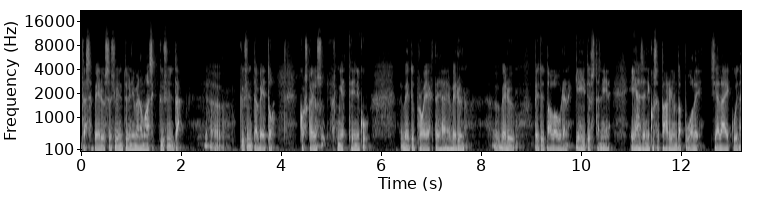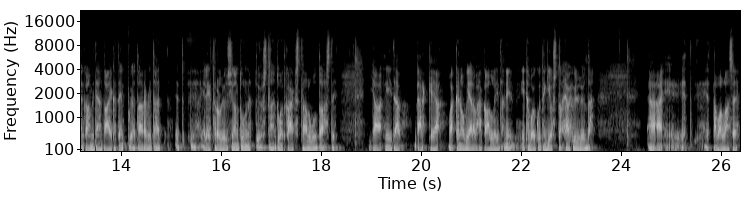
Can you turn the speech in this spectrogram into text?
tässä vedyssä syntyy nimenomaan se kysyntä, kysyntäveto, koska jos, jos miettii niin vetyprojekteja ja vedyn vedy, vetytalouden kehitystä, niin eihän se, niin kuin se tarjontapuoli, siellä ei kuitenkaan mitään taikatemppuja tarvita. Et, et elektrolyysi on tunnettu jostain 1800-luvulta asti ja niitä värkkejä, vaikka ne on vielä vähän kalliita, niin niitä voi kuitenkin ostaa ihan hyllyltä. Että et tavallaan se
